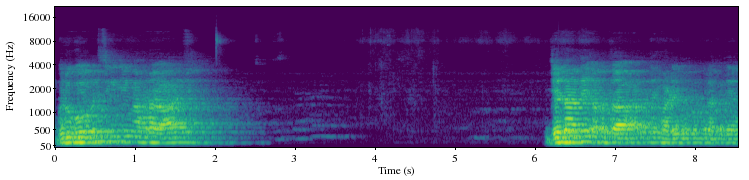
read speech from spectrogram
ਗੁਰੂ ਗੋਬਿੰਦ ਸਿੰਘ ਜੀ ਮਹਾਰਾਜ, ਜਿਨ੍ਹਾਂ ਦੇ ਅਵਤਾਰ ਦਿਹਾੜੇ ਨੂੰ ਮੁੱਖ ਰੱਖਦੇ ਆ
